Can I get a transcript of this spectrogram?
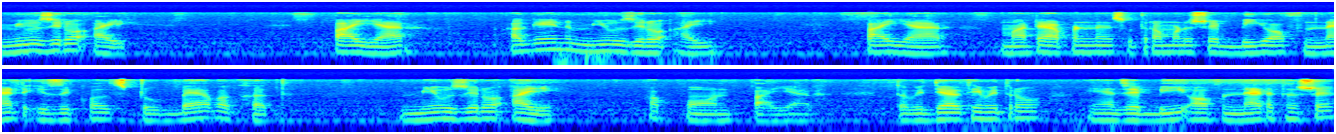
mu zero I. Pi R. Again mu zero I. Pi R માટે આપણને સૂત્ર મળશે B of net is equals to બે વખત mu zero I upon pi R. તો વિદ્યાર્થી મિત્રો, અહીંયા જે બી ઓફ નેટ થશે,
